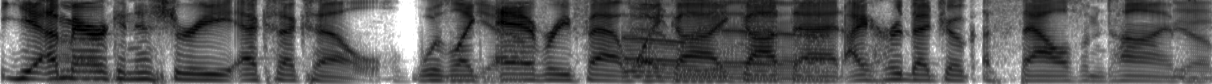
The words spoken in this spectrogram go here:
Yeah, uh-huh. American History XXL was like Yeah. every fat white Oh, guy yeah. got that. I heard that joke a thousand times. Yeah.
